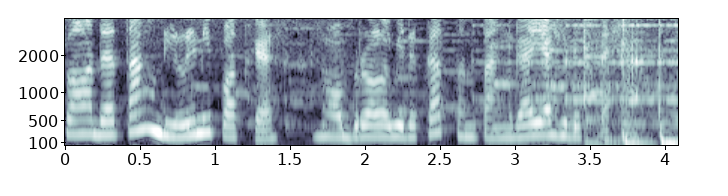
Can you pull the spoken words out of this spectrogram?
Selamat datang di Lini Podcast, ngobrol lebih dekat tentang gaya hidup sehat.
